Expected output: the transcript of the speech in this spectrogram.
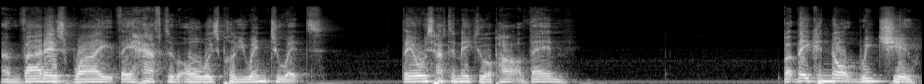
And that is why they have to always pull you into it. They always have to make you a part of them. But they cannot reach you.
